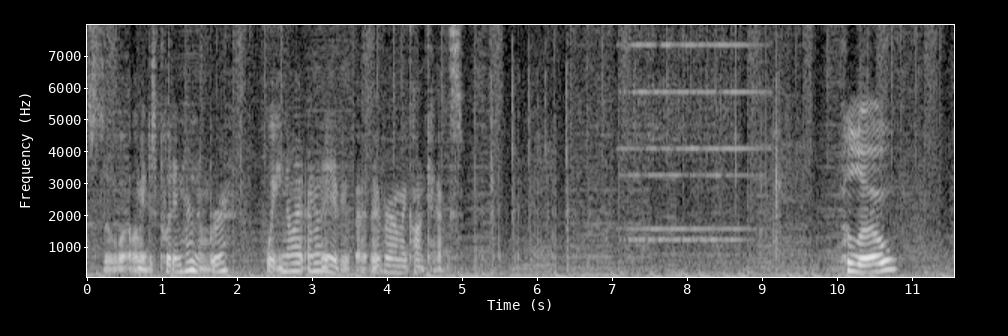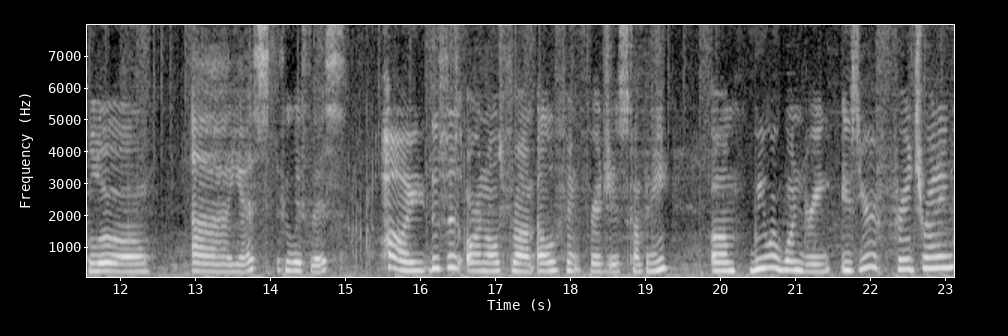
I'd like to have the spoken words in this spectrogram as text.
So uh, let me just put in her number. Wait, you know what? I don't need to do that. I have her on my contacts. Hello? Hello? Uh, yes? Who is this? Hi, this is Arnold from Elephant Fridges Company. Um, we were wondering, is your fridge running?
